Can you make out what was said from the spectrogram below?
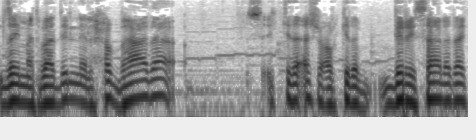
زي ما تبادلني الحب هذا كذا أشعر كذا برسالتك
